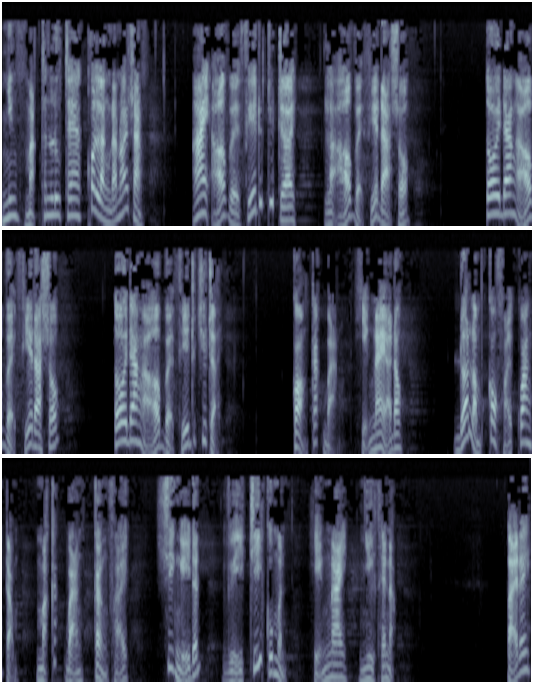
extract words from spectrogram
Nhưng Martin Luther có lần đã nói rằng, ai ở về phía Đức Chúa Trời là ở về phía đa số. Tôi đang ở về phía đa số. Tôi đang ở về phía Đức Chúa Trời. Còn các bạn hiện nay ở đâu? Đó là một câu hỏi quan trọng mà các bạn cần phải suy nghĩ đến vị trí của mình hiện nay như thế nào. Tại đây,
